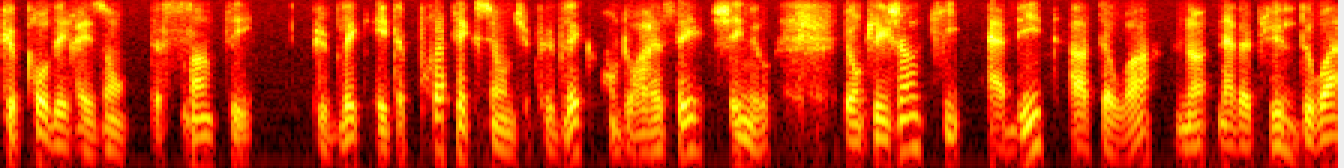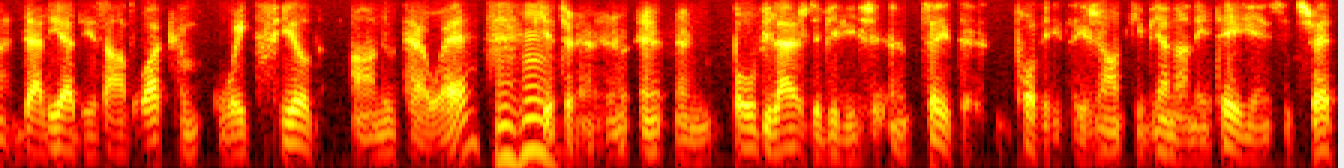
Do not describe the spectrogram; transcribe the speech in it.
que pour des raisons de santé publique et de protection du public, on doit rester chez nous. Donc, les gens qui habitent Ottawa n'a- n'avaient plus le droit d'aller à des endroits comme Wakefield en Outaouais, Mhm. qui est un, un- un beau village de village, de- pour les, les gens qui viennent en été et ainsi de suite.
